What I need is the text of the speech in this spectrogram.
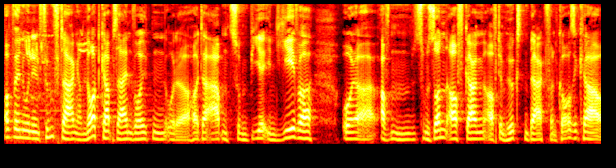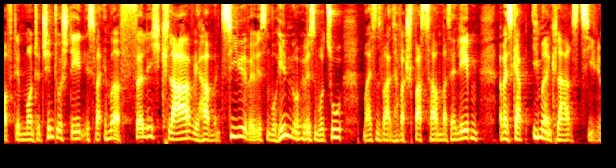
Ob wir nun in fünf Tagen am Nordkap sein wollten oder heute Abend zum Bier in Jever oder dem, zum Sonnenaufgang auf dem höchsten Berg von Korsika, auf dem Monte Cinto stehen, es war immer völlig klar, wir haben ein Ziel, wir wissen wohin und wir wissen wozu. Meistens war es einfach Spaß haben, was erleben, aber es gab immer ein klares Ziel.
